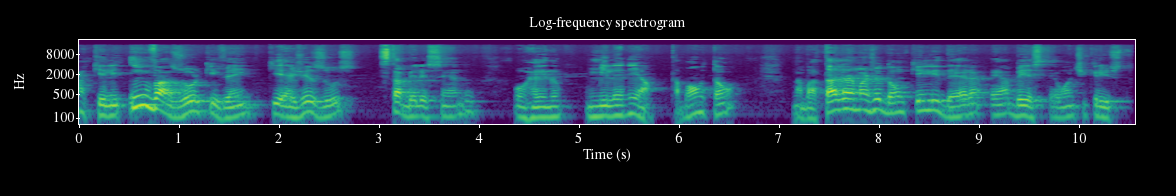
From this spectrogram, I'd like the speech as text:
aquele invasor que vem, que é Jesus, estabelecendo o reino milenial, tá bom? Então, na batalha de Armagedon, quem lidera é a besta, é o anticristo.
